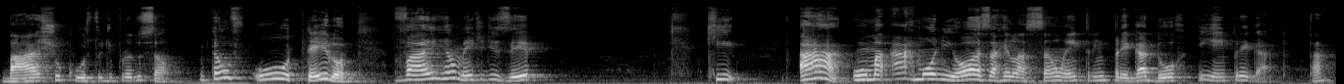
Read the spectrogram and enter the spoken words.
baixo custo de produção. Então, o Taylor vai realmente dizer que há uma harmoniosa relação entre empregador e empregado, tá?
